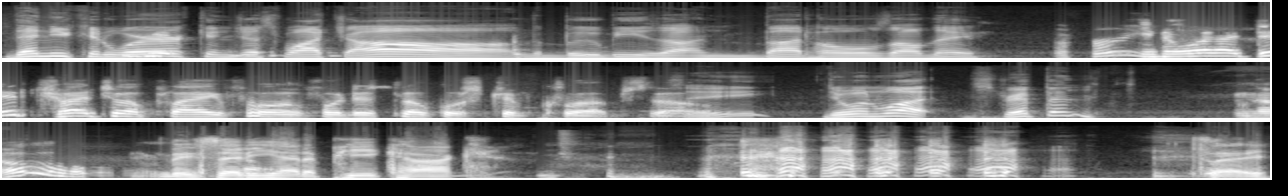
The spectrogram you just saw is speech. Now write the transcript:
Then you could work and just watch all the boobies on buttholes all day. For free. You know what? I did try to apply for for this local strip club. So See? Doing what? Stripping? no, They said he had a peacock. Sorry.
